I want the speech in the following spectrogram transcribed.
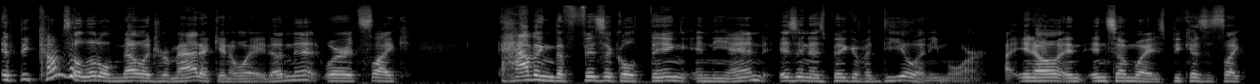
it becomes a little melodramatic in a way, doesn't it? Where it's like having the physical thing in the end isn't as big of a deal anymore. uh, You know, in in some ways because it's like,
